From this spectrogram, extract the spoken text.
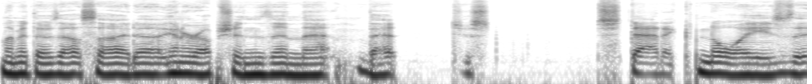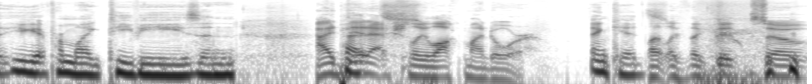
limit those outside uh, interruptions and that that just static noise that you get from like TVs and I did actually lock my door. and kids. Like, like, like the, so,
